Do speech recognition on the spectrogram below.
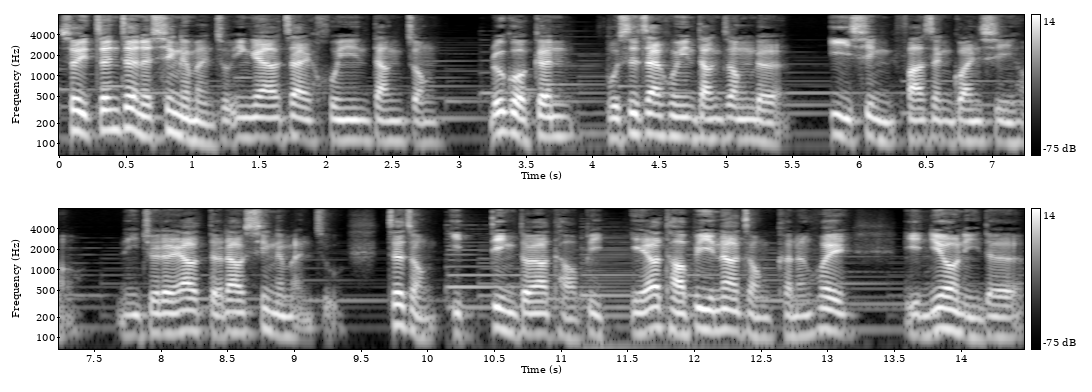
所以，真正的性的满足应该要在婚姻当中。如果跟不是在婚姻当中的异性发生关系，哈，你觉得要得到性的满足，这种一定都要逃避，也要逃避那种可能会引诱你的，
